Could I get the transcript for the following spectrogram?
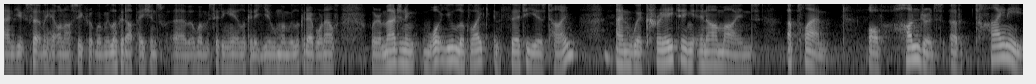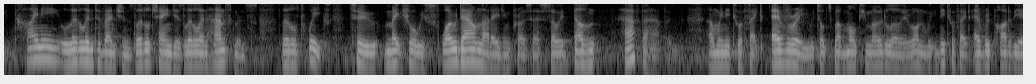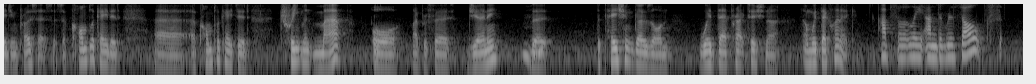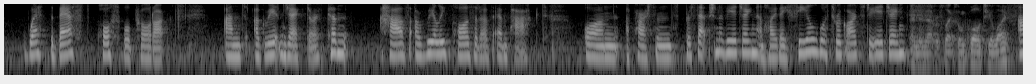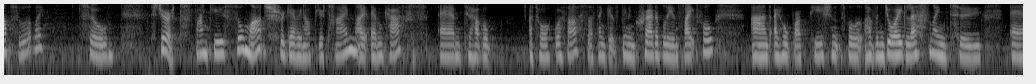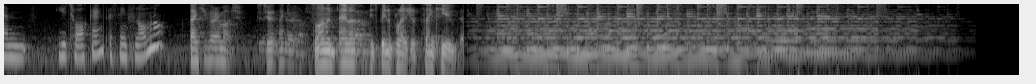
And you've certainly hit on our secret when we look at our patients, uh, when we're sitting here looking at you, and when we look at everyone else, we're imagining what you look like in 30 years' time, and we're creating in our minds a plan of hundreds of tiny, tiny little interventions, little changes, little enhancements little tweaks to make sure we slow down that aging process so it doesn't have to happen. and we need to affect every. We talked about multimodal earlier on. We need to affect every part of the aging process. It's a complicated, uh, a complicated treatment map, or I prefer journey mm-hmm. that the patient goes on with their practitioner and with their clinic. Absolutely, and the results with the best possible products and a great injector can have a really positive impact on a person's perception of aging and how they feel with regards to aging. And then that reflects on quality of life. Absolutely. So, Stuart, thank you so much for giving up your time at IMCAS um, to have a, a talk with us. I think it's been incredibly insightful, and I hope our patients will have enjoyed listening to um, you talking. It's been phenomenal. Thank you very much. Stuart, thank you very much. Simon, Emma, it's been a pleasure. Thank you.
